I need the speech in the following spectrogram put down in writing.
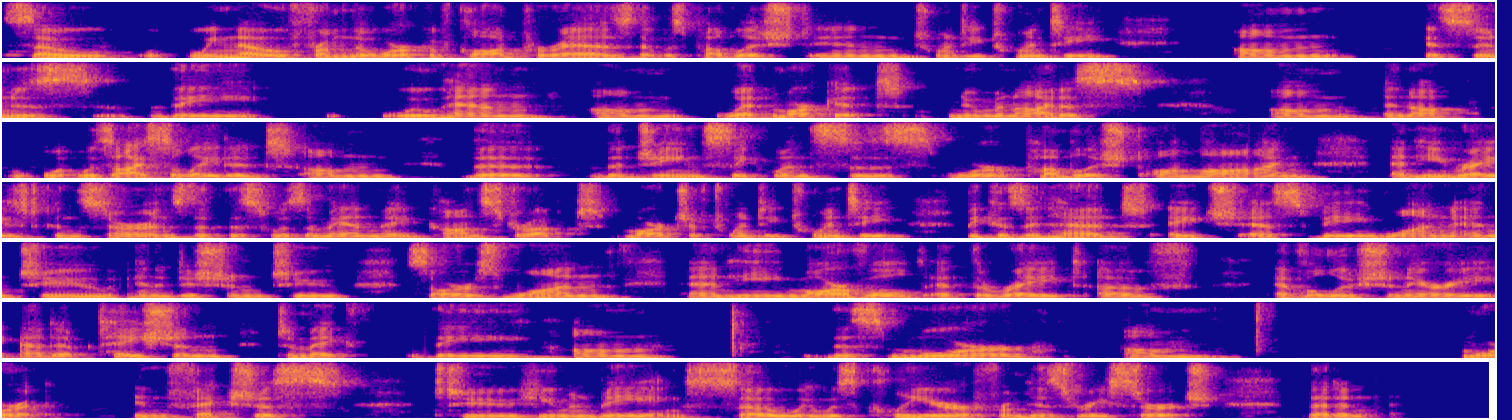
so we know from the work of Claude Perez that was published in 2020, um, as soon as the Wuhan um, wet market pneumonitis um, was isolated, um, the the gene sequences were published online, and he raised concerns that this was a man made construct, March of 2020, because it had HSV 1 and 2 in addition to SARS 1. And he marveled at the rate of evolutionary adaptation to make the um, this more um, more infectious to human beings. So it was clear from his research that an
